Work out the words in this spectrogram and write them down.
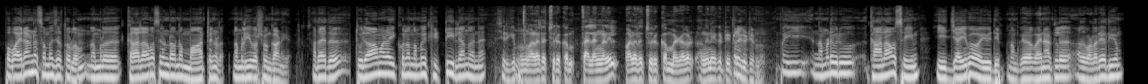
ഇപ്പോൾ വയനാടിനെ സംബന്ധിച്ചിടത്തോളം നമ്മൾ കാലാവസ്ഥയിലുണ്ടാകുന്ന മാറ്റങ്ങൾ നമ്മൾ ഈ വർഷവും കാണുക. അതായത് തുലാമഴ ഇക്കൊല്ലം നമുക്ക് കിട്ടിയില്ല എന്ന് തന്നെ ശരിക്കും വളരെ ചുരുക്കം സ്ഥലങ്ങളിൽ വളരെ ചുരുക്കം മഴകൾ അങ്ങനെ ഇത്രേ കിട്ടിയിട്ടുണ്ട് കിട്ടിയുള്ളൂ. അപ്പോൾ ഈ നമ്മുടെ ഒരു കാലാവസ്ഥയും ഈ ജൈവ വൈവിധ്യം നമുക്ക് വയനാട്ടിൽ അത് വളരെയധികം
